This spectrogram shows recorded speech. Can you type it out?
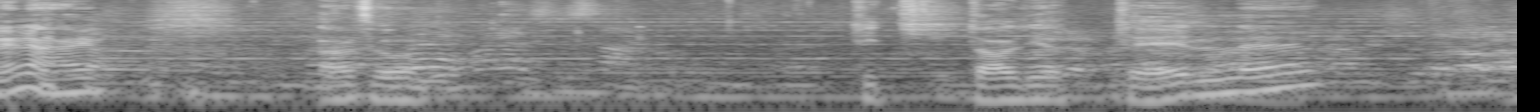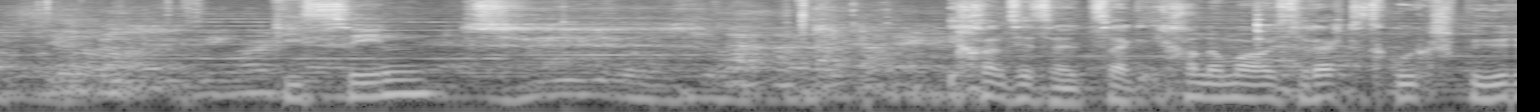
nein, nein, also die Tagliatelle, die sind, Ich kann es jetzt nicht sagen. Ich habe nochmal ein recht gutes Gespür,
